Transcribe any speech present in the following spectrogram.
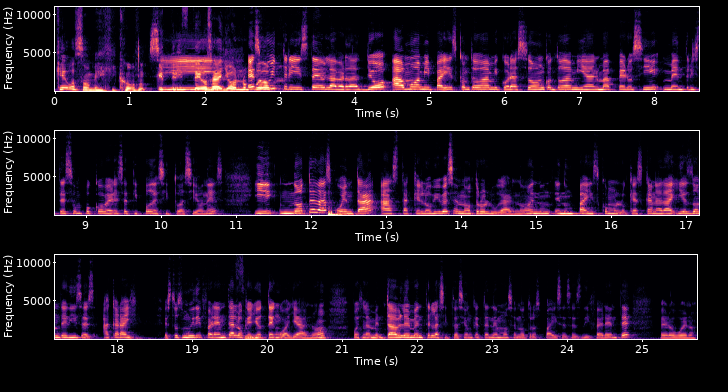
qué oso México, qué Sí, triste, o sea, yo no es puedo... muy triste, la verdad. Yo amo a mi país con todo mi corazón, con toda mi alma, pero sí me entristece un poco ver ese tipo de situaciones y no te das cuenta hasta que lo vives en otro lugar, ¿no? En un, en un país como lo que es Canadá y es donde dices, ah, caray. Esto es muy diferente a lo que yo tengo allá, ¿no? Pues lamentablemente la situación que tenemos en otros países es diferente, pero bueno,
